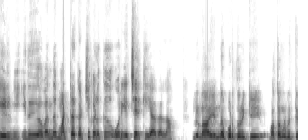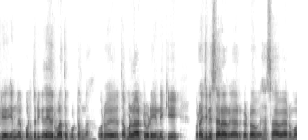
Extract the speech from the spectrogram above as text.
கேள்வி. இது வந்து மற்ற கட்சிகளுக்கு ஒரு எச்சரிக்கை அதெல்லாம்? இல்லை நான் என்னை பொறுத்த வரைக்கும் மற்றவங்களுக்கு தெரியாது. என்னை பொறுத்த வரைக்கும் அது எதிர்பார்த்த கூட்டம் தான். ஒரு தமிழ்நாட்டோடைய இன்னைக்கு ரஜினி சாராக இருக்கட்டும் நம்ம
